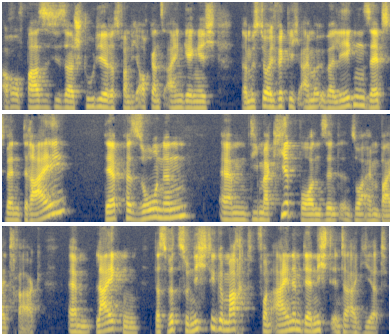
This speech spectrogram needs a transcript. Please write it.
auch auf Basis dieser Studie, das fand ich auch ganz eingängig, da müsst ihr euch wirklich einmal überlegen, selbst wenn drei der Personen, ähm, die markiert worden sind in so einem Beitrag, ähm, liken, das wird zunichte gemacht von einem, der nicht interagiert.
